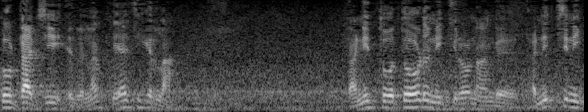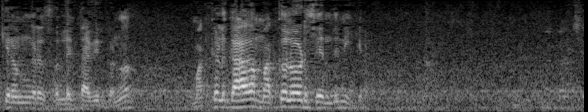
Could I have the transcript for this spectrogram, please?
கூட்டாட்சி இதெல்லாம் பேசிக்கலாம். தனித்துவத்தோடு நிற்கிறோம் நாங்கள் தனித்து நிற்கிறோங்கிற சொல்லை தவிர்க்கணும். மக்களுக்காக மக்களோடு சேர்ந்து நிற்கிறோம் கட்சி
